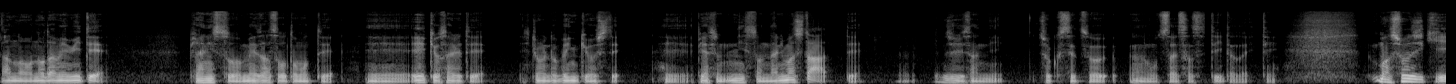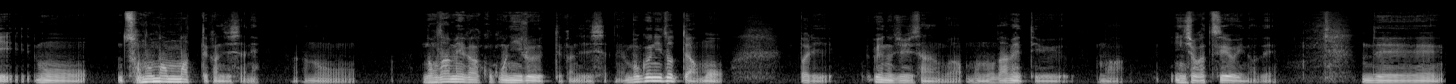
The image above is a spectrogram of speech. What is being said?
あののだめ見てピアニストを目指そうと思って、えー、影響されていろいろ勉強して、えー、ピアニストになりましたって樹里さんに直接お伝えさせていただいてまあ正直もうそのまんまって感じでしたね。あののだめがここにいるって感じでしたね僕にとってはもうやっぱり上野樹里さんはもうのだめっていう、まあ、印象が強いので。で、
